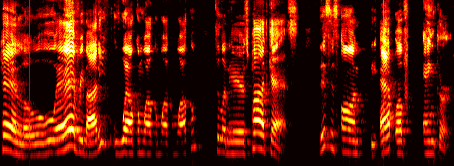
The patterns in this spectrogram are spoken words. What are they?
Hello, everybody. Welcome, welcome, welcome, welcome to Lanier's podcast. This is on the app of Anchor.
